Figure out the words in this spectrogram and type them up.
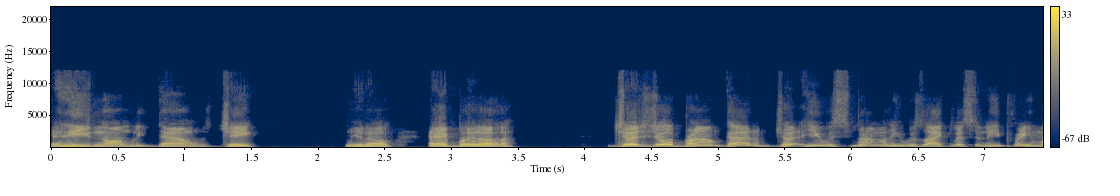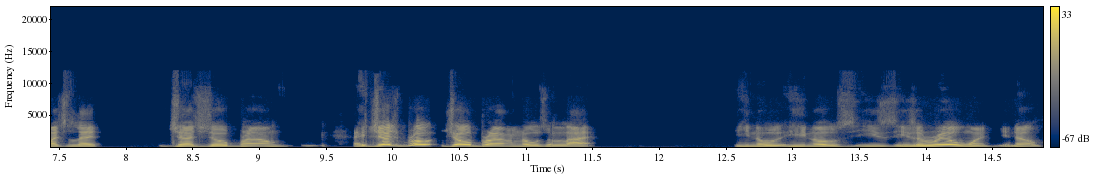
And he normally downs Jake, you know. Hey, but uh Judge Joe Brown got him. He was smiling. He was like, listen, he pretty much let Judge Joe Brown. Hey, Judge Bro, Joe Brown knows a lot. He knows he knows he's he's a real one, you know.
